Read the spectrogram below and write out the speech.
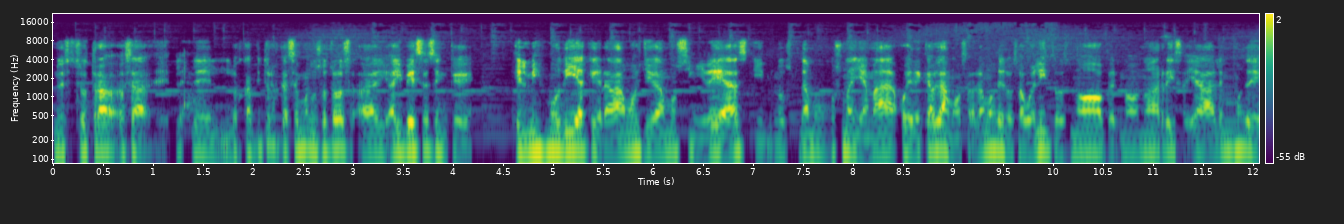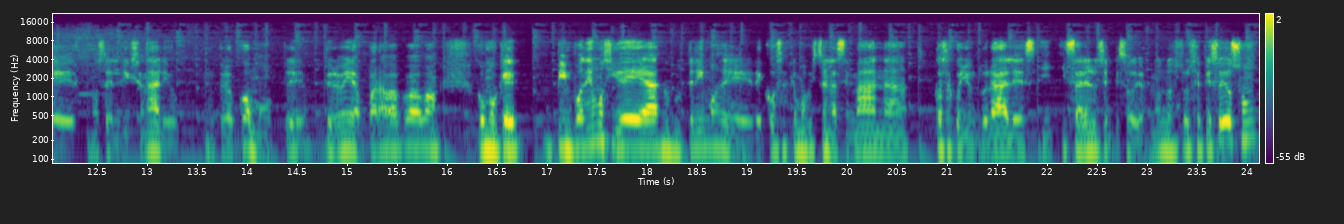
Nuestro trabajo, o sea, los capítulos que hacemos nosotros, hay, hay veces en que el mismo día que grabamos llegamos sin ideas y nos damos una llamada, oye, ¿de qué hablamos? Hablamos de los abuelitos, no, pero no, no da risa, ya, hablemos de, no sé, el diccionario, pero ¿cómo? Eh, Pero mira, para, para, para, como que pimponeamos ideas, nos nutrimos de, de cosas que hemos visto en la semana, cosas coyunturales y, salen los episodios, ¿no? Nuestros episodios son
